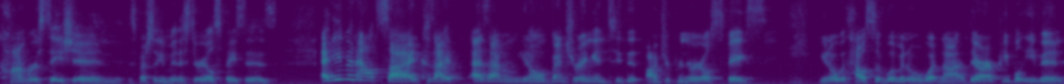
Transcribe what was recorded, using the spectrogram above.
conversation especially in ministerial spaces and even outside because i as i'm you know venturing into the entrepreneurial space you know with house of women or whatnot there are people even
